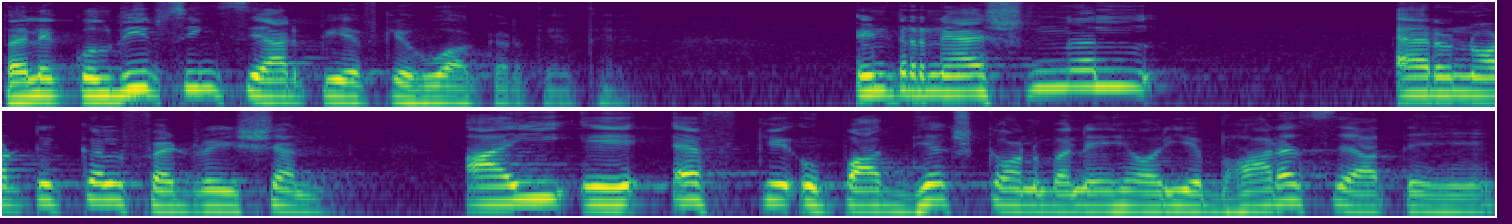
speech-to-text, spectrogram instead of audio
पहले कुलदीप सिंह सीआरपीएफ के हुआ करते थे। इंटरनेशनल एरोनॉटिकल फेडरेशन आईएएफ के उपाध्यक्ष कौन बने हैं और ये भारत से आते हैं?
